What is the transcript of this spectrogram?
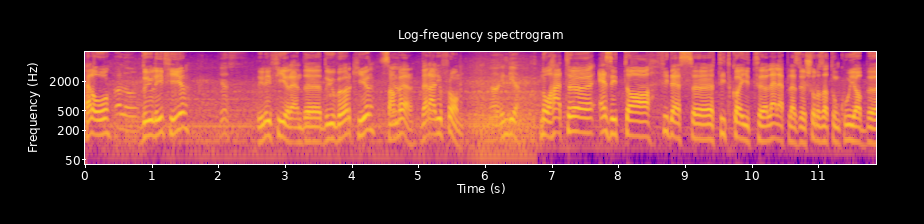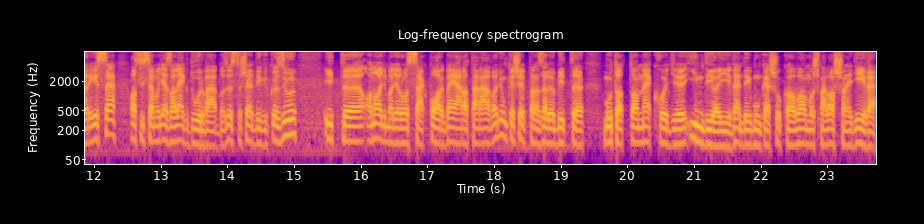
Hello. Hello. Do you live here? Yes. Do you live here and uh, do you work here somewhere? Where are you from? Uh, India. No, hát ez itt a Fidesz titkait leleplező sorozatunk újabb része. Azt hiszem, hogy ez a legdurvább az összes eddigi közül. Itt a Nagy Magyarország Park bejáratánál vagyunk, és éppen az előbb itt mutattam meg, hogy indiai vendégmunkásokkal van most már lassan egy éve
